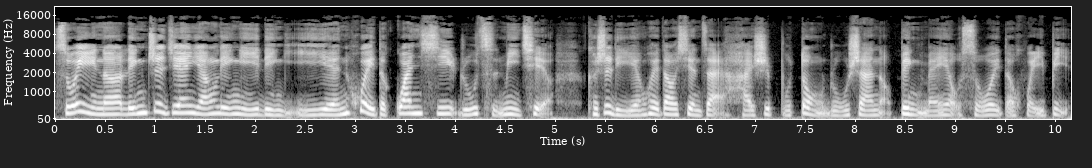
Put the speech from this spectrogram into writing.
所以呢，林志坚、杨玲仪、李延慧的关系如此密切。可是李延慧到现在还是不动如山哦，并没有所谓的回避。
